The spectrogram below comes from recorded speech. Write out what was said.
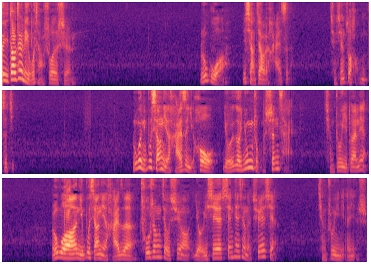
所以到这里，我想说的是，如果你想教育孩子，请先做好你自己。如果你不想你的孩子以后有一个臃肿的身材，请注意锻炼。如果你不想你的孩子出生就需要有一些先天性的缺陷，请注意你的饮食。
